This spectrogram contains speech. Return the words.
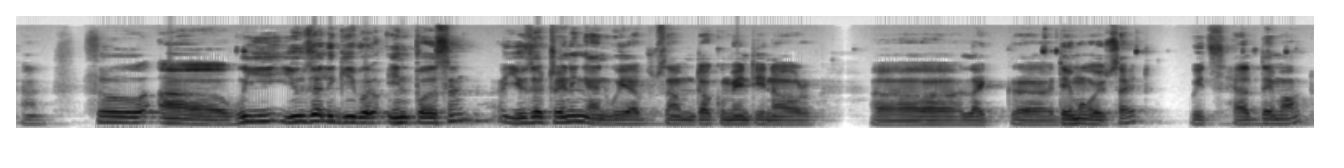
so uh, we usually give in-person user training, and we have some document in our uh, like uh, demo website, which help them out.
